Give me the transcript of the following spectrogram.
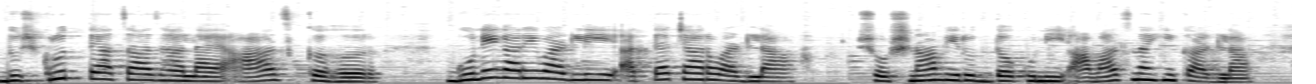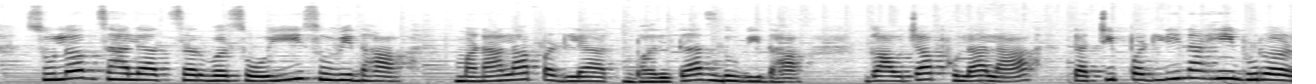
दुष्कृत्याचा झालाय आज कहर. गुन्हेगारी वाढली अत्याचार वाढला शोषणाविरुद्ध कुणी आवाज नाही काढला. सुलभ झाल्यात सर्व सोयी सुविधा मनाला पडल्यात भलत्याच दुविधा. गावच्या फुलाला त्याची पडली नाही भुरळ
